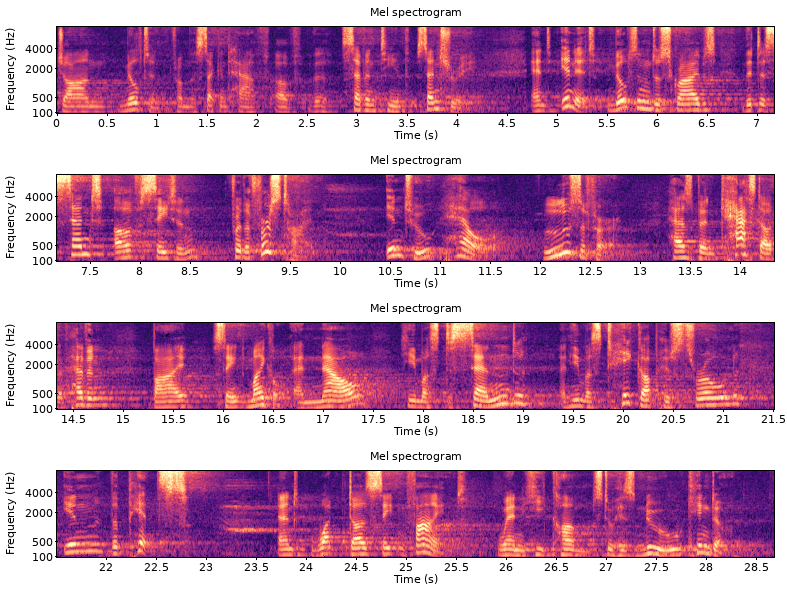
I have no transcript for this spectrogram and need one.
John Milton from the second half of the 17th century. And in it, Milton describes the descent of Satan for the first time into hell. Lucifer has been cast out of heaven by St. Michael, and now he must descend and he must take up his throne in the pits. And what does Satan find when he comes to his new kingdom?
